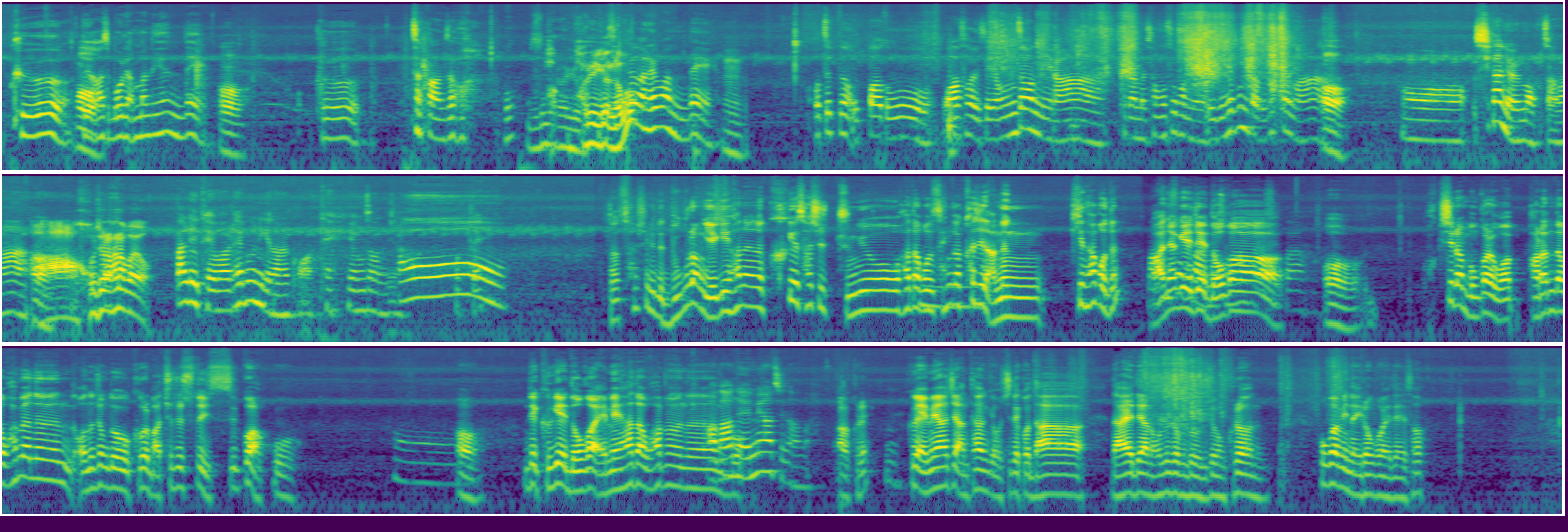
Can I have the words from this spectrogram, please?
그 어. 내가 아직 머리 안 말리긴 했는데 어. 그 잠깐 앉아봐. 어? 무슨 말 하려고? 바로 얘기하려고? 생각을 해봤는데 응. 어쨌든 오빠도 와서 이제 영자 언니랑 그다음에 정숙 언니랑 얘기해본다고 했잖아. 어. 어 시간이 얼마 없잖아. 아, 거절 하나 봐요. 빨리 대화를 해보는 게 나을 것 같아. 영자 언니랑. 어. 나 사실 근데 누구랑 얘기하냐는 크게 사실 중요하다고 생각하진 않긴 하거든. 만약에 이제 너가. 어 확실한 뭔가를 와- 바란다고 하면은 어느 정도 그걸 맞춰줄 수도 있을 것 같고. 어... 어. 근데 그게 너가 애매하다고 하면은 아 나는 뭐- 애매하진 않아. 아 그래? 응. 그 애매하지 않다는 게 어찌됐건 나 나에 대한 어느 정도 좀 그런 호감이나 이런 거에 대해서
